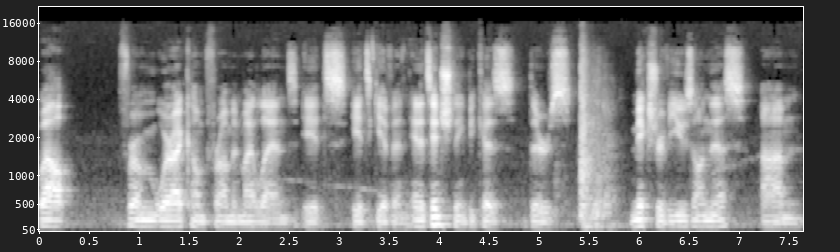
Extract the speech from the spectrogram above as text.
Well, from where I come from in my lens, it's it's given, and it's interesting because there's mixed reviews on this. Um,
